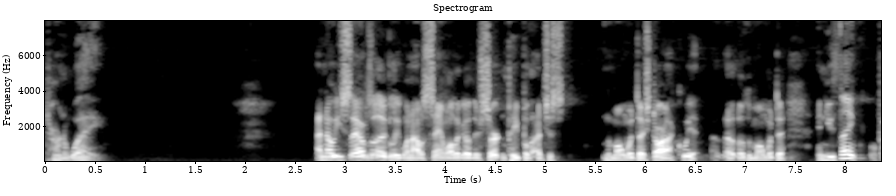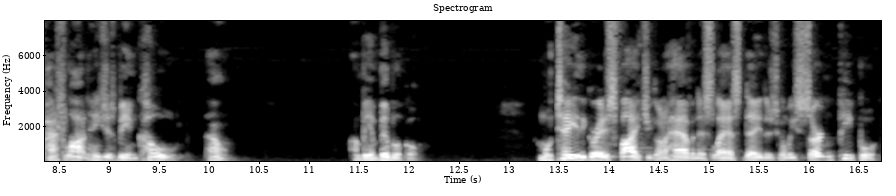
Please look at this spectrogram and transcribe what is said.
turn away. I know he sounds ugly when I was saying a while ago, there's certain people that I just, the moment they start, I quit. Uh, uh, the moment they, and you think, well, Pastor Lawton, he's just being cold. No. I'm being biblical. I'm going to tell you the greatest fight you're going to have in this last day. There's going to be certain people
